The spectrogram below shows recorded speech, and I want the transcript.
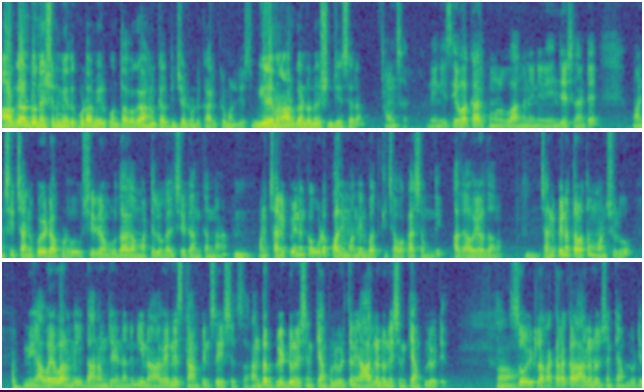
ఆర్గాన్ డొనేషన్ మీద కూడా మీరు కొంత అవగాహన కల్పించేటువంటి కార్యక్రమాలు చేస్తూ మీరేమైనా ఆర్గాన్ డొనేషన్ చేశారా? అవును సార్. నేను ఈ సేవా కార్యక్రమంలో భాగంగానే నేను ఏం చేసేదంటే మనిషి చనిపోయేటప్పుడు శరీరం వృధాగా మట్టిలో కలిసేయడానికన్నా. మనం చనిపోయినాక కూడా పది మందిని బతికించే అవకాశం ఉంది. అది అవయవదానం. చనిపోయిన తర్వాత మనుషులు మీ అవయవాలని దానం చేయండి అని నేను అవేర్నెస్ క్యాంపెయిన్స్ చేసేది సార్. అందరు బ్లడ్ డొనేషన్ క్యాంపులు పెడితే నేను ఆర్గన్ డొనేషన్ క్యాంపులు పెట్టేది. సో ఇట్లా రకరకాల ఆర్గన్ డొనేషన్ క్యాంపులు పెట్టి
